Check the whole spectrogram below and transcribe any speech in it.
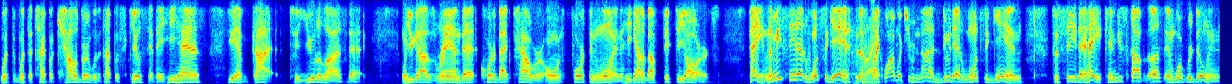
with with the type of caliber, with the type of skill set that he has, you have got to utilize that when you guys ran that quarterback power on fourth and one, and he got about 50 yards. Hey, let me see that once again. right. like, why would you not do that once again to see that? Hey, can you stop us and what we're doing?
